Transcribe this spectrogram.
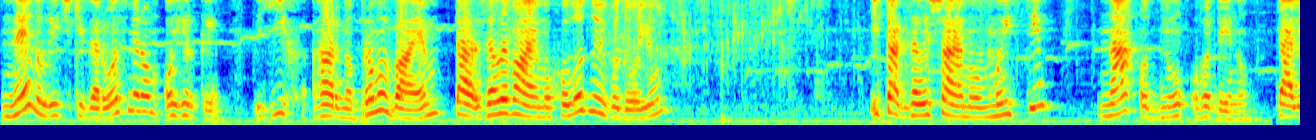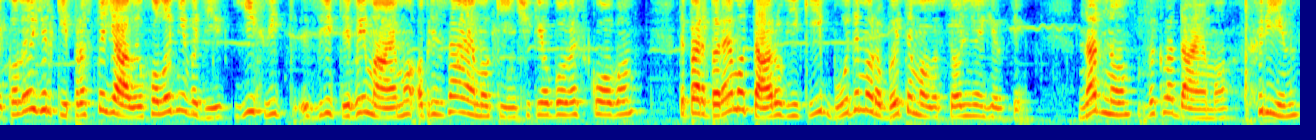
невеличкі за розміром огірки. Їх гарно промиваємо та заливаємо холодною водою. І так залишаємо в мисці на одну годину. Далі, коли огірки простояли у холодній воді, їх від звідти виймаємо, обрізаємо кінчики обов'язково. Тепер беремо тару, в якій будемо робити малосольні огірки. На дно викладаємо хрін,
